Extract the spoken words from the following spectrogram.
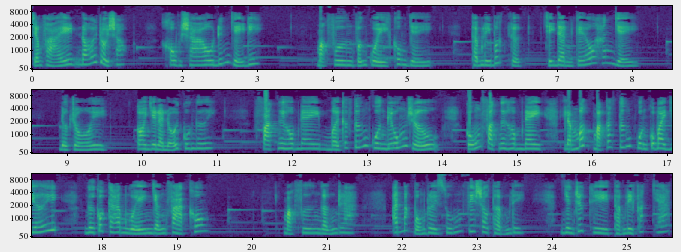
Chẳng phải nói rồi sao? Không sao, đứng dậy đi. Mặt Phương vẫn quỳ không dậy. Thẩm ly bất lực, chỉ đành kéo hắn dậy. Được rồi, coi như là lỗi của ngươi. Phạt ngươi hôm nay mời các tướng quân đi uống rượu, cũng phạt ngươi hôm nay làm mất mặt các tướng quân của ma giới. Ngươi có cam nguyện nhận phạt không? Mặt Phương ngẩn ra, ánh mắt bỗng rơi xuống phía sau thẩm ly. Nhưng trước khi thẩm ly phát giác,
